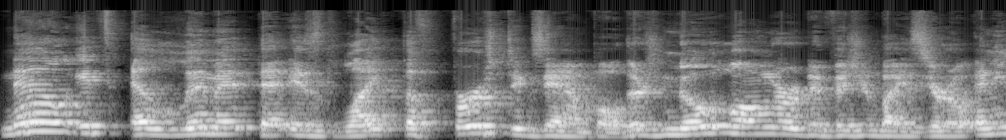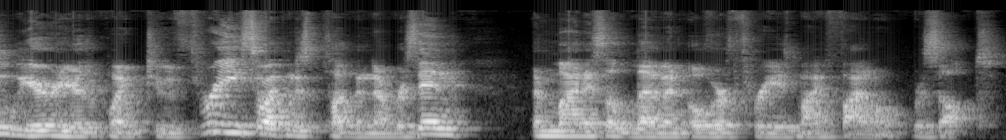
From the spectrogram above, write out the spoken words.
Now it's a limit that is like the first example. There's no longer a division by 0 anywhere near the point 2, 3, so I can just plug the numbers in, and minus 11 over 3 is my final result.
